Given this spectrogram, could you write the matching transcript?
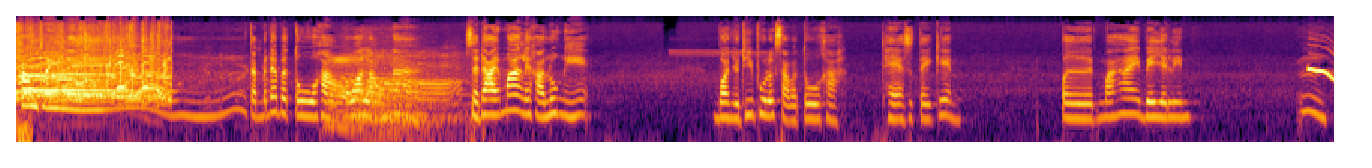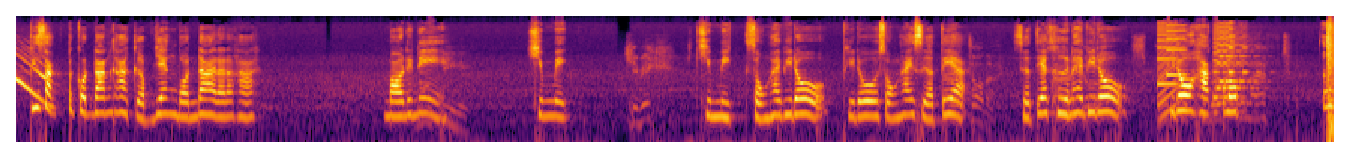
เข้าไปแล้วอืมแต่ไม่ได้ประตูค่ะ เพราะว่าล้ำหน้า เสียดายมากเลยค่ะ ลูกนี้ บอลอยู่ที่ผู้รักษาประตูค่ะ แทสเตเกนเปิดมาให้เบเยลิน อืมพี่ศักดิ์ไปกดดันค่ะ เกือบแย่งบอลได้แล้วนะคะมาดินี่ คิมมิก คิมมิกส่งให้พี่โด พี่โดส่งให้เสือเตี้ย เสือเตี้ยคืนให้พี่โด พี่โดหักลบ เอ้ย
